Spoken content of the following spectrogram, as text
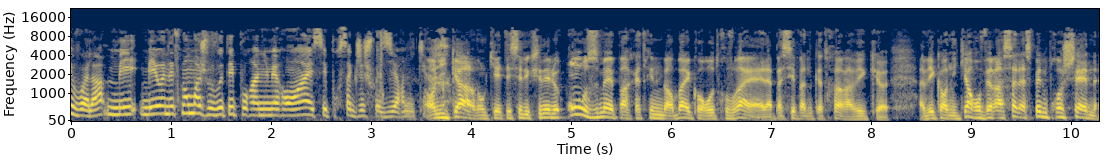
Et voilà. Mais, mais honnêtement, moi, je veux voter pour un numéro 1 et c'est pour ça que j'ai choisi Ornica. Ornicar, donc qui a été sélectionné le 11 mai par Catherine Barba et qu'on retrouvera. Elle a passé 24 heures avec euh, avec Ornicar. On verra ça la semaine prochaine.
